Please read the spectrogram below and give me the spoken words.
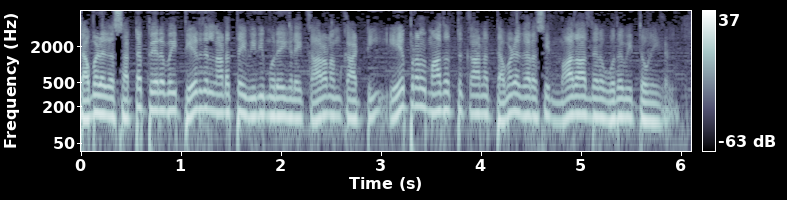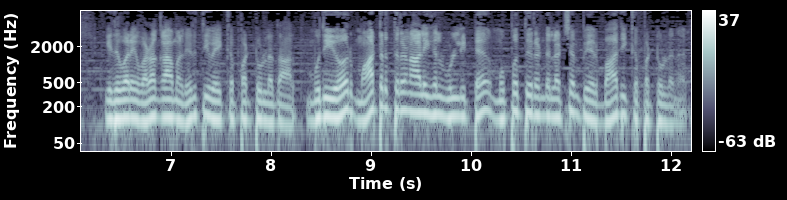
தமிழக சட்டப்பேரவை தேர்தல் நடத்தை விதிமுறைகளை காரணம் காட்டி ஏப்ரல் மாதத்துக்கான தமிழக அரசின் மாதாந்திர உதவித் தொகைகள் இதுவரை வழங்காமல் நிறுத்தி வைக்கப்பட்டுள்ளதால் முதியோர் மாற்றுத்திறனாளிகள் உள்ளிட்ட முப்பத்தி இரண்டு லட்சம் பேர் பாதிக்கப்பட்டுள்ளனர்.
